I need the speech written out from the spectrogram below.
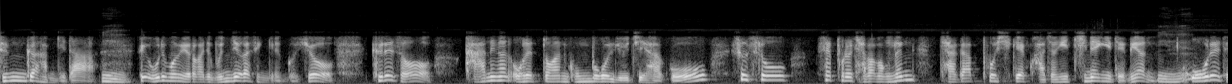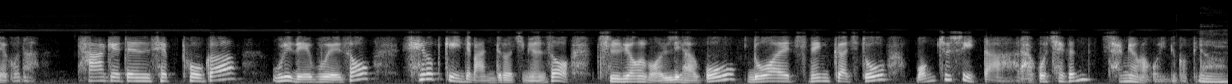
증가합니다. 예. 우리 몸에 여러 가지 문제가 생기는 거죠. 그래서 가능한 오랫동안 공복을 유지하고 스스로 세포를 잡아먹는 자가 포식의 과정이 진행이 되면 예. 오래되거나 파괴된 세포가 우리 내부에서 새롭게 이제 만들어지면서 질병을 멀리하고 노화의 진행까지도 멈출 수 있다라고 책은 설명하고 있는 겁니다. 네.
